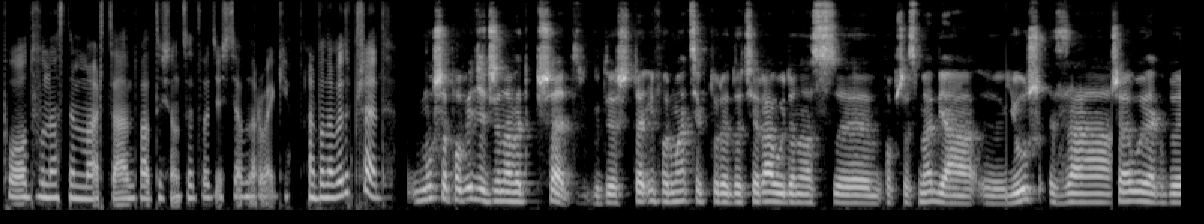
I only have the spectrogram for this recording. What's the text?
po 12 marca 2020 w Norwegii? Albo nawet przed. Muszę powiedzieć, że nawet przed, gdyż te informacje, które docierały do nas e, poprzez media, e, już zaczęły jakby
